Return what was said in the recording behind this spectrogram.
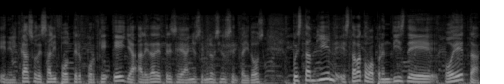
en el caso de Sally Potter, porque ella a la edad de 13 años, en 1962, pues también estaba como aprendiz de poeta.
